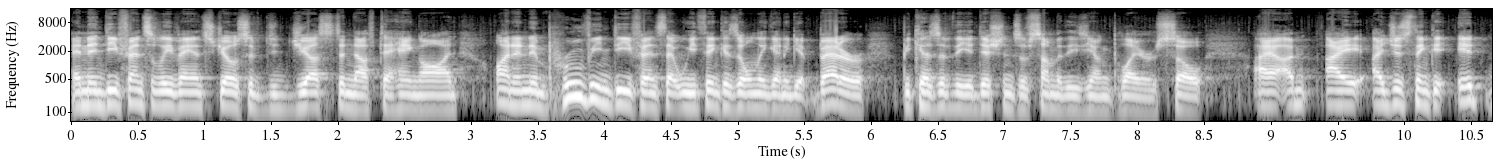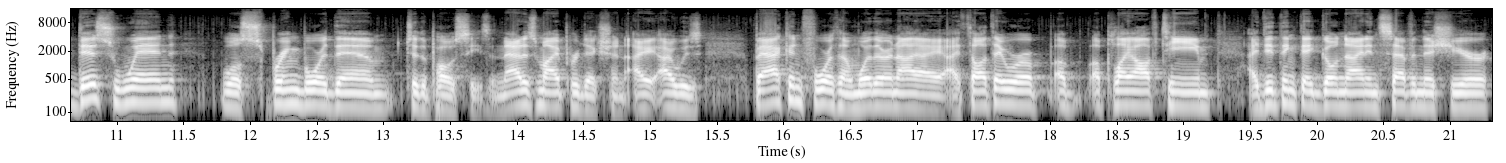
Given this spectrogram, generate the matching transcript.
And then defensively, Vance Joseph did just enough to hang on on an improving defense that we think is only going to get better because of the additions of some of these young players. So I I I just think that it this win will springboard them to the postseason. That is my prediction. I, I was back and forth on whether or not I, I thought they were a, a, a, playoff team. I did think they'd go nine and seven this year,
